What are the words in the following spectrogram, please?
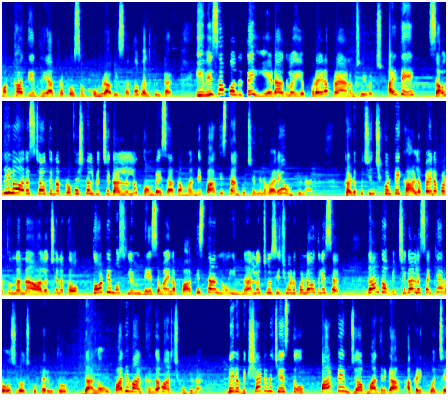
మక్కా తీర్థయాత్ర కోసం ఉమ్రా వీసాతో వెళ్తుంటారు. ఈ వీసా పొందితే ఏడాదిలో ఎప్పుడైనా ప్రయాణం చేయవచ్చు. అయితే సౌదీలో అరెస్ట్ అవుతున్న ప్రొఫెషనల్ బిచ్చగాళ్ళలో తొంభై శాతం మంది పాకిస్తాన్కు చెందిన వారే ఉంటున్నారు. కడుపు చించుకుంటే కాళ్ళపైన పడుతుందన్న ఆలోచనతో తోటి ముస్లిం దేశమైన పాకిస్తాన్ను ఇన్నాళ్ళు చూసి చూడకుండా వదిలేశారు. దాంతో బిచ్చగాళ్ళ సంఖ్య రోజు రోజుకు పెరుగుతూ దాన్ని ఉపాధి మార్గంగా మార్చుకుంటున్నారు. వీరు భిక్షాటన చేస్తూ పార్ట్ టైం జాబ్ మాదిరిగా అక్కడికి వచ్చే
